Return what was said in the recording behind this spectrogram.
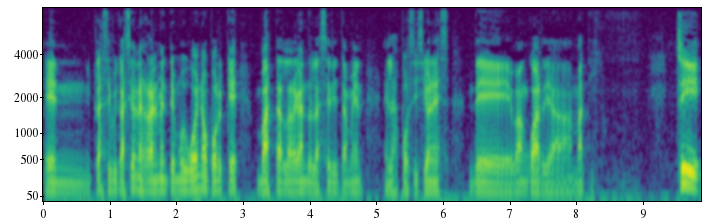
en clasificación es realmente muy bueno porque va a estar largando la serie también en las posiciones de vanguardia, Mati. Sí,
